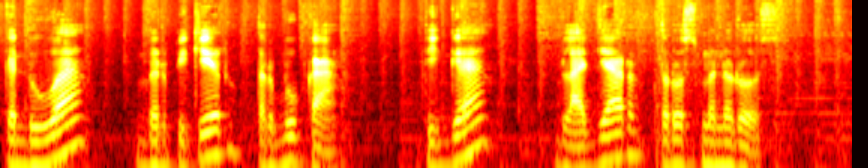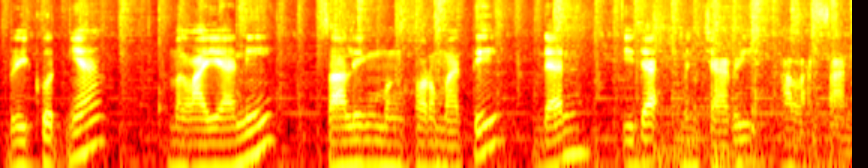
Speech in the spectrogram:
Kedua, berpikir terbuka. Tiga, belajar terus-menerus. Berikutnya, melayani, saling menghormati, dan tidak mencari alasan.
